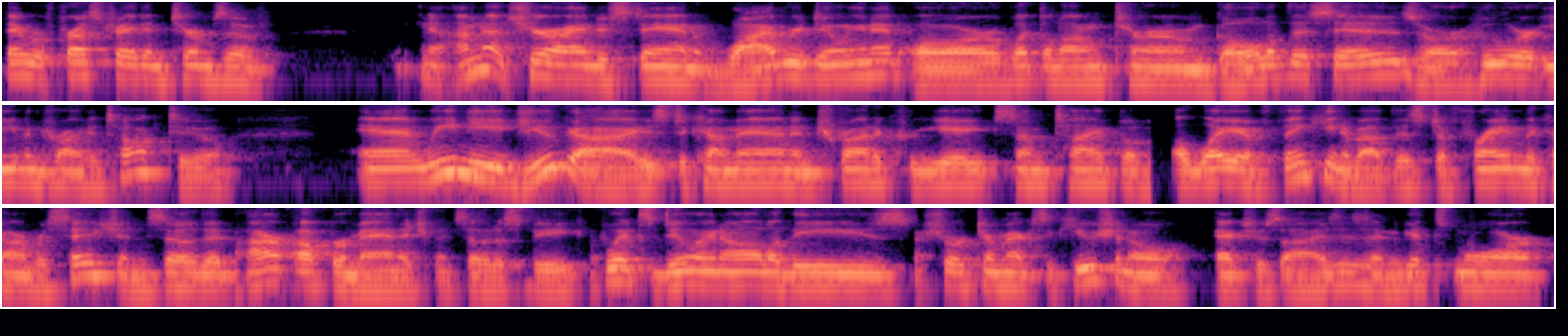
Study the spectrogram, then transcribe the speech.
they were frustrated in terms of, you know, I'm not sure I understand why we're doing it or what the long term goal of this is or who we're even trying to talk to. And we need you guys to come in and try to create some type of a way of thinking about this to frame the conversation so that our upper management, so to speak, quits doing all of these short term executional exercises and gets more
